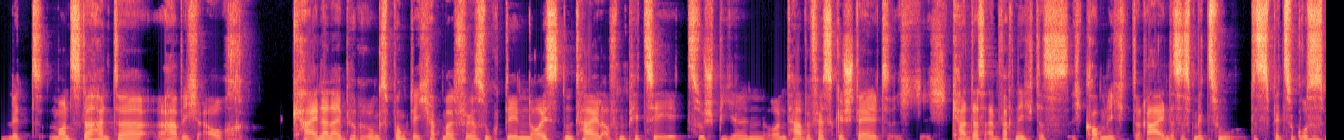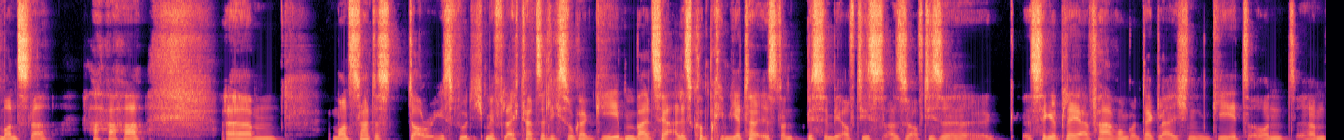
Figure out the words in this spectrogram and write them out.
mit Monster Hunter habe ich auch keinerlei Berührungspunkte. Ich habe mal versucht, den neuesten Teil auf dem PC zu spielen und habe festgestellt, ich, ich kann das einfach nicht. Das, ich komme nicht rein. Das ist mir zu, das ist mir zu großes Monster. Hahaha. ähm, Monster Hunter Stories würde ich mir vielleicht tatsächlich sogar geben, weil es ja alles komprimierter ist und ein bisschen mehr auf dies, also auf diese äh, Singleplayer-Erfahrung und dergleichen geht. Und ähm,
